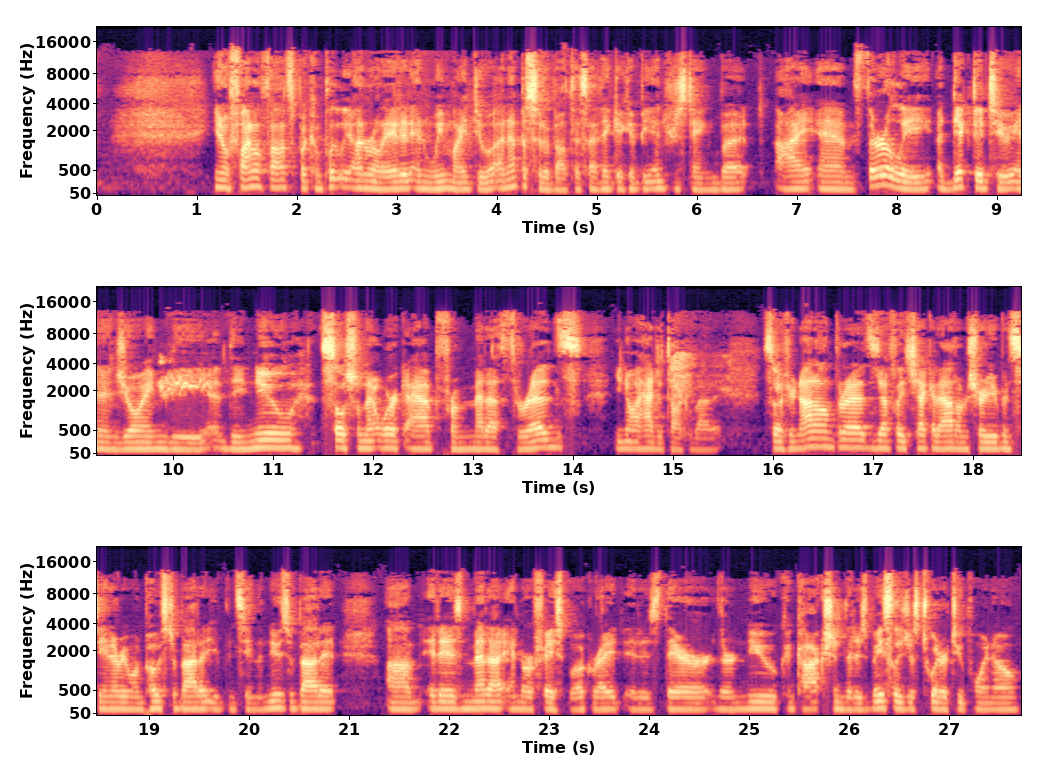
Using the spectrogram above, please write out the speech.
you know, final thoughts, but completely unrelated. And we might do an episode about this. I think it could be interesting. But I am thoroughly addicted to and enjoying the the new social network app from Meta Threads. You know, I had to talk about it. So if you're not on Threads, definitely check it out. I'm sure you've been seeing everyone post about it. You've been seeing the news about it. Um, it is Meta and or Facebook, right? It is their their new concoction that is basically just Twitter 2.0.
